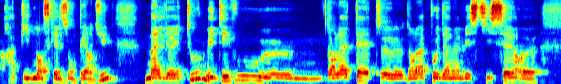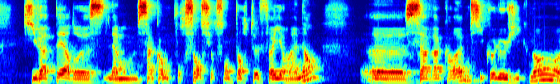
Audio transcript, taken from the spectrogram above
rapidement ce qu'elles ont perdu. Malgré tout, mettez-vous dans la tête, dans la peau d'un investisseur qui va perdre la 50% sur son portefeuille en un an. ça va quand même psychologiquement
